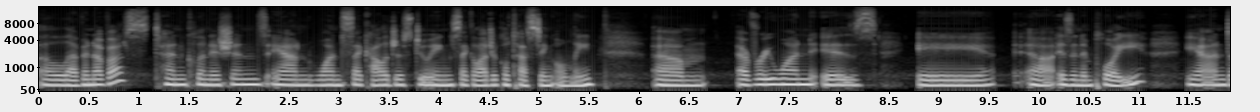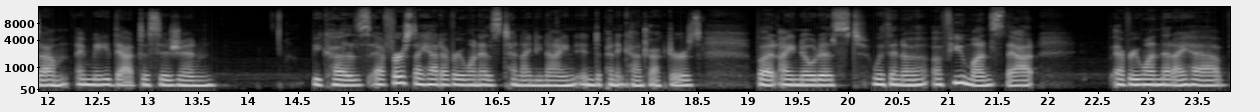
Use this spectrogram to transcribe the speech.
11 of us, 10 clinicians, and one psychologist doing psychological testing only. Um, everyone is a uh, is an employee and um, I made that decision because at first I had everyone as 1099 independent contractors, but I noticed within a, a few months that everyone that I have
